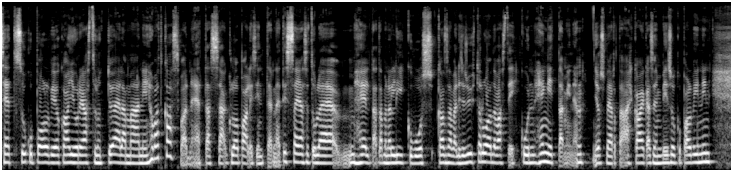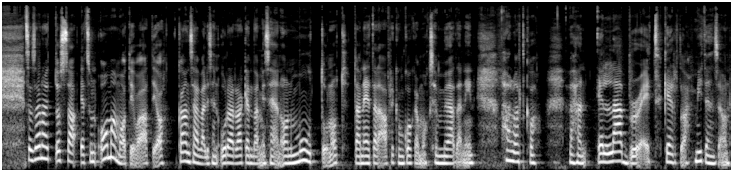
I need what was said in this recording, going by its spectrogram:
Z-sukupolvi, joka on juuri astunut työelämään, niin he ovat kasvaneet tässä globaalissa internetissä ja se tulee heiltä tämmöinen liikkuvuus, kansainvälisyys yhtä luontevasti kuin hengittäminen, jos vertaa ehkä aikaisempiin sukupolviin. Niin sä sanoit tuossa, että sun oma motivaatio kansainvälisen uran rakentamiseen on muuttunut tämän Etelä-Afrikan kokemuksen myötä, niin haluatko vähän elaborate, kertoa, miten se on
